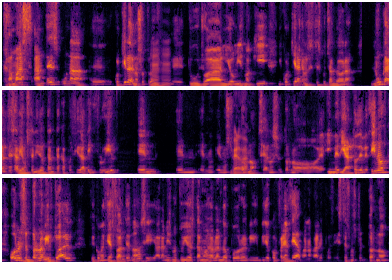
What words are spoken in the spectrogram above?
jamás antes una eh, cualquiera de nosotros, eh, tú, Joan, yo mismo aquí y cualquiera que nos esté escuchando ahora, nunca antes habíamos tenido tanta capacidad de influir en, en, en, nuestro entorno, sea nuestro entorno eh, inmediato de vecinos o nuestro entorno virtual que como decías tú antes, ¿no? Si ahora mismo tú y yo estamos hablando por videoconferencia, bueno, vale, pues este es nuestro entorno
